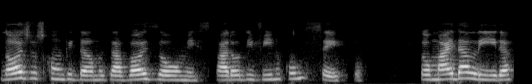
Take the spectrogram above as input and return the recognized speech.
Nós vos convidamos a vós, homens, para o divino concerto. Tomai da lira,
